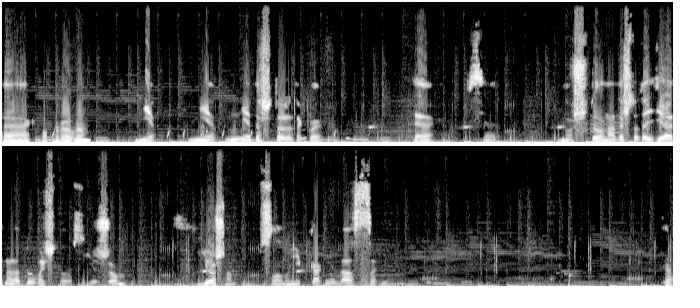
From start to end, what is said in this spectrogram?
Так, попробуем. Нет, нет, нет, да что же такое? Так, сядь. Ну что, надо что-то делать, надо думать, что с ежом. Еж нам слону никак не дастся. Так,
